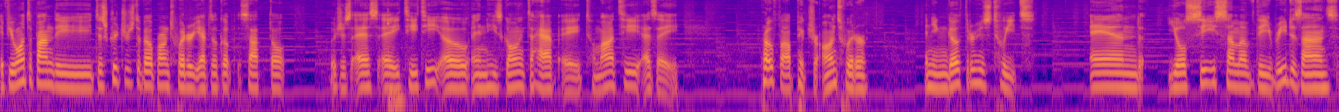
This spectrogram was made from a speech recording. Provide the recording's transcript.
if you want to find the disc creatures developer on Twitter, you have to look up Satto which is S A T T O, and he's going to have a Tomati as a profile picture on Twitter, and you can go through his tweets, and you'll see some of the redesigns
